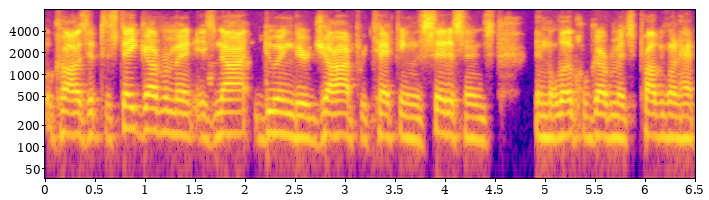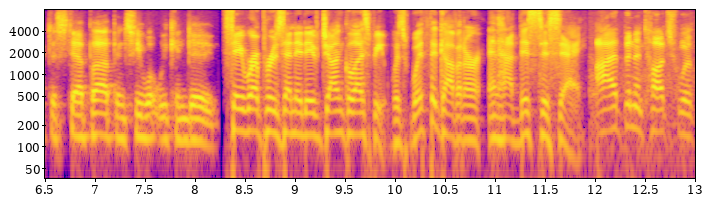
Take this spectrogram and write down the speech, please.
because if the state government is not doing their job protecting the citizens, then the local government's probably going to have to step up and see what we can do. State Representative John Gillespie was with the governor and had this to say. I've been in touch with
